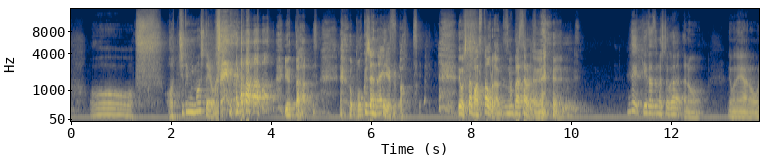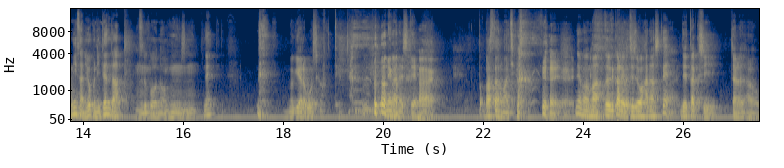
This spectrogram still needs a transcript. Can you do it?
「おあっちで見ましたよ」言った。僕じゃないですと。でも下バスタオルなんですよ。バスタオルで 警察の人があのでもねあのお兄さんによく似てんだ通行の、うんうんね。麦わら帽子かぶって眼鏡して、はい。ババスタオル巻いてはいはいでまあまあそれで彼は事情を話して、はい。でタクシーじゃああの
